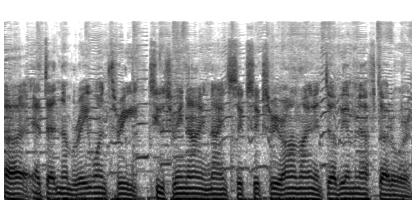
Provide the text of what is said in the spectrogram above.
uh, at that number, 813-239-9663 or online at WMNF.org.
